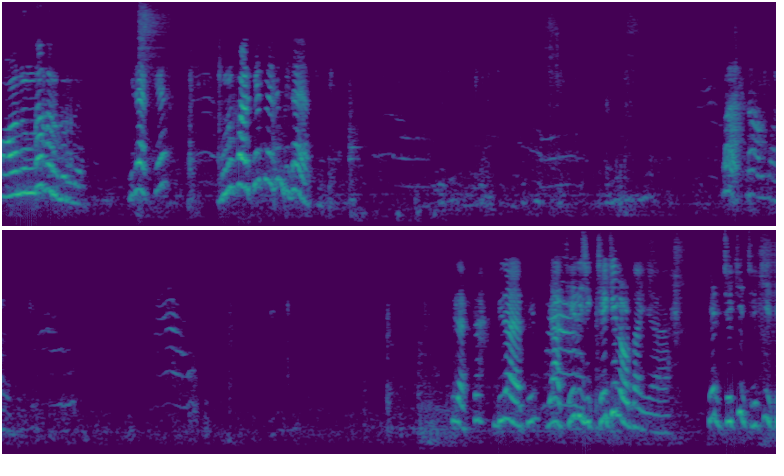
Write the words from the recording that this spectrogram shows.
Anında durdurdu. Bir dakika. Bunu fark etmedim bir daha yapayım. Bir dakika. Bir daha yapayım. Ya kedicik çekil oradan ya. Kedi çekil çekil.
